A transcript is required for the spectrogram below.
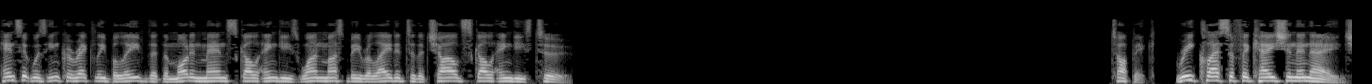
Hence it was incorrectly believed that the modern man's skull Engis I must be related to the child's skull Engis II. Topic: Reclassification and age.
